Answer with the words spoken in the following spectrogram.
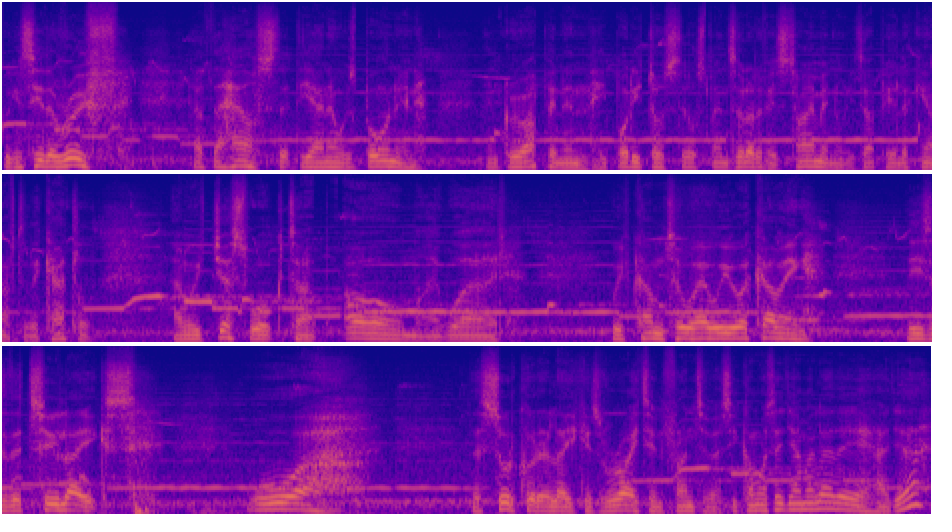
We can see the roof of the house that Diana was born in and grew up in, and Hipolito still spends a lot of his time in when he's up here looking after the cattle. And we've just walked up. Oh my word. We've come to where we were coming. These are the two lakes. Wow. The Surcura Lake is right in front of us. ¿Y cómo se llama la de allá?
